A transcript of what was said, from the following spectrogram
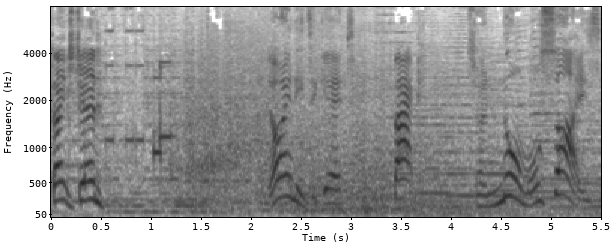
Thanks, Jen. And I need to get back to normal size.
